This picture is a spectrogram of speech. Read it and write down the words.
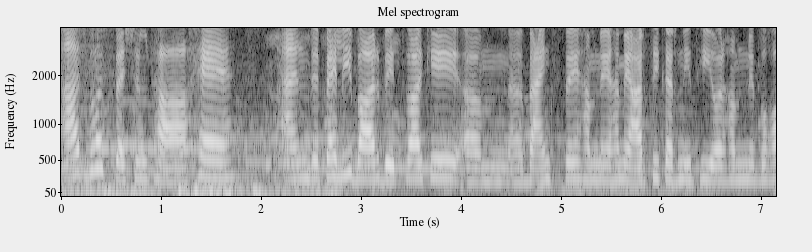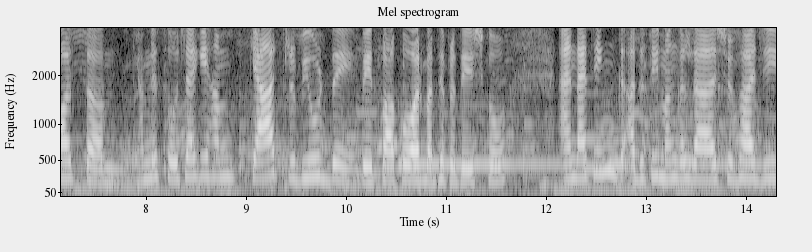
आज बहुत स्पेशल था है एंड पहली बार बेतवा के um, बैंक्स पे हमने, हमें आरती करनी थी और हमने बहुत um, हमने सोचा कि हम क्या ट्रिब्यूट दें बेतवा को और मध्य प्रदेश को। And I think Aditi Mangaldas Shubha ji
